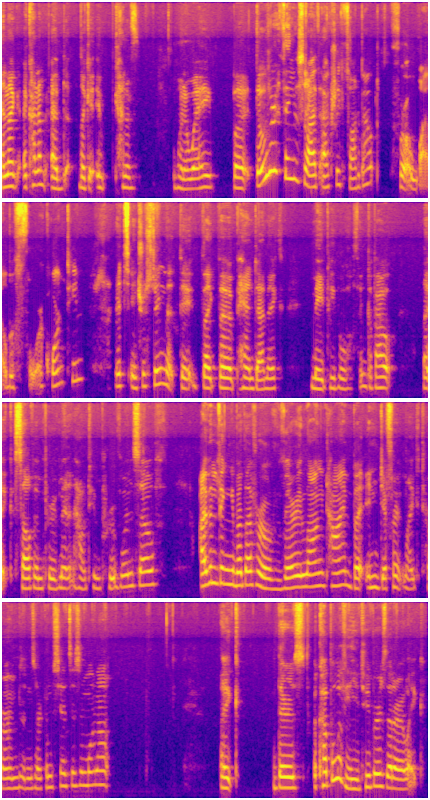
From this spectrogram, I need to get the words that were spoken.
And like I kind of ebbed, like it, it kind of went away. But those are things that I've actually thought about for a while before quarantine. It's interesting that they like the pandemic made people think about like self improvement and how to improve oneself. I've been thinking about that for a very long time, but in different like terms and circumstances and whatnot. Like, there's a couple of YouTubers that are like,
